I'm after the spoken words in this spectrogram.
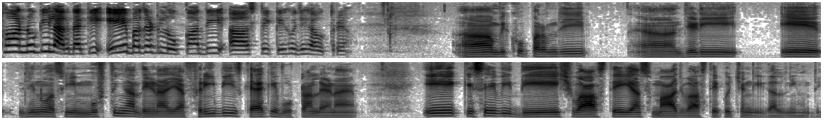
ਤੁਹਾਨੂੰ ਕੀ ਲੱਗਦਾ ਕਿ ਇਹ ਬਜਟ ਲੋਕਾਂ ਦੀ ਆਸ ਤੇ ਕਿਹੋ ਜਿਹਾ ਉਤਰਿਆ? ਆ ਵੇਖੋ ਪਰਮ ਜੀ ਜਿਹੜੀ ਇਹ ਜਿਹਨੂੰ ਅਸੀਂ ਮੁਫਤੀਆਂ ਦੇਣਾ ਜਾਂ ਫਰੀਬੀਜ਼ ਕਹਿ ਕੇ ਵੋਟਾਂ ਲੈਣਾ ਹੈ, ਇਹ ਕਿਸੇ ਵੀ ਦੇਸ਼ ਵਾਸਤੇ ਜਾਂ ਸਮਾਜ ਵਾਸਤੇ ਕੋਈ ਚੰਗੀ ਗੱਲ ਨਹੀਂ ਹੁੰਦੀ।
